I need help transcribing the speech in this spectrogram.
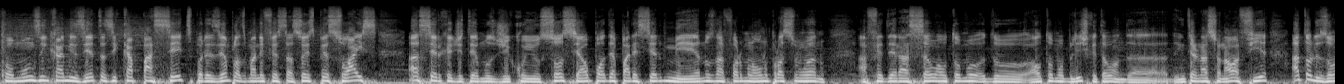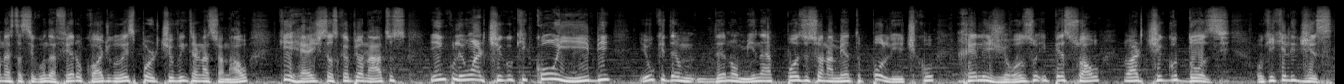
Comuns em camisetas e capacetes, por exemplo, as manifestações pessoais acerca de termos de cunho social podem aparecer menos na Fórmula 1 no próximo ano. A Federação Automo- do, Automobilística, então, da, da Internacional, a FIA, atualizou nesta segunda-feira o Código Esportivo Internacional que rege seus campeonatos e incluiu um artigo que coíbe e o que de- denomina posicionamento político, religioso e pessoal no artigo 12. O que, que ele diz?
